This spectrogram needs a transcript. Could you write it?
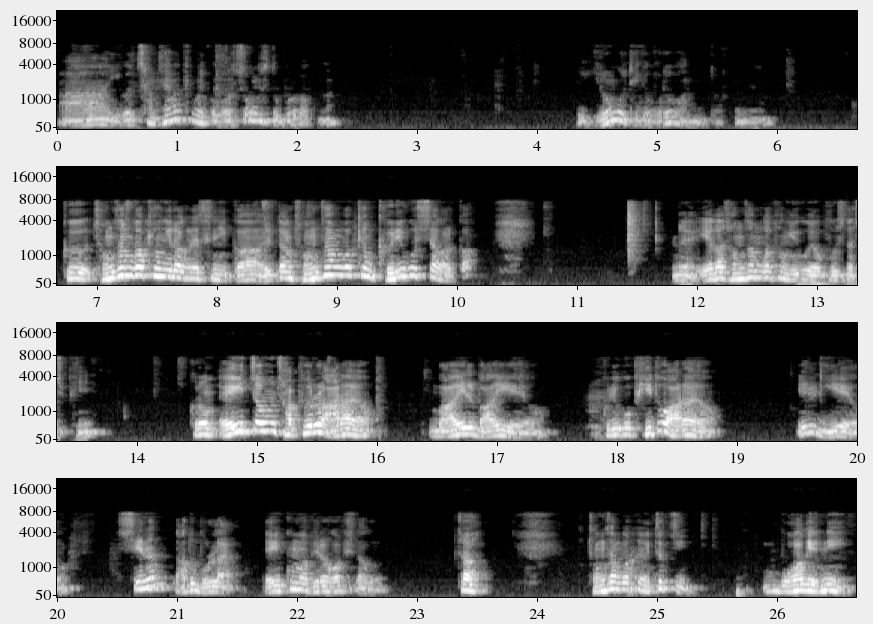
아, 이거 참 생각해보니까 월수검에서도 물어봤구나. 이런 걸 되게 어려워한다, 보면. 그 정삼각형이라 그랬으니까 일단 정삼각형 그리고 시작할까? 네, 얘가 정삼각형이고요. 보시다시피. 그럼 A점은 좌표를 알아요. 마일 마이예요. 그리고 B도 알아요. 1, 2예요. C는 나도 몰라요. A, B라고 합시다, 그럼. 자, 정삼각형의 특징. 뭐 하겠니?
